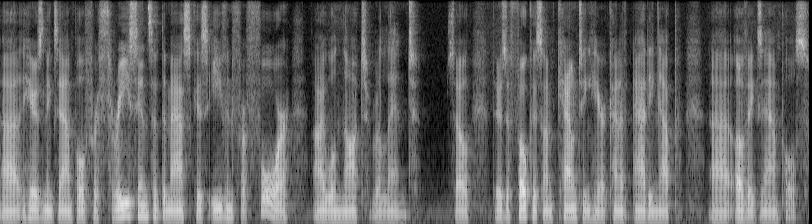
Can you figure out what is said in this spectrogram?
Uh, here's an example. For three sins of Damascus, even for four, I will not relent. So there's a focus on counting here, kind of adding up uh, of examples.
